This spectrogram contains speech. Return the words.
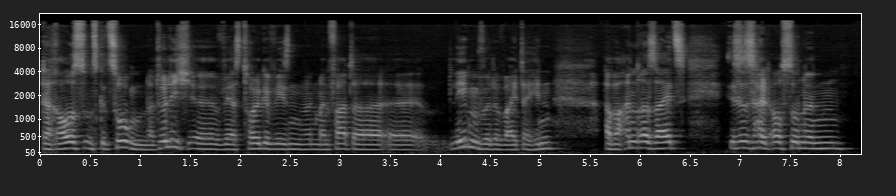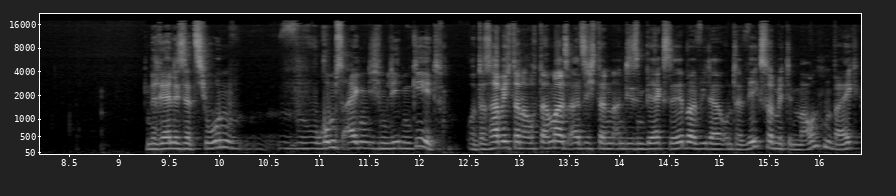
daraus uns gezogen. Natürlich äh, wäre es toll gewesen, wenn mein Vater äh, leben würde weiterhin. Aber andererseits ist es halt auch so einen, eine Realisation, worum es eigentlich im Leben geht. Und das habe ich dann auch damals, als ich dann an diesem Berg selber wieder unterwegs war mit dem Mountainbike,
